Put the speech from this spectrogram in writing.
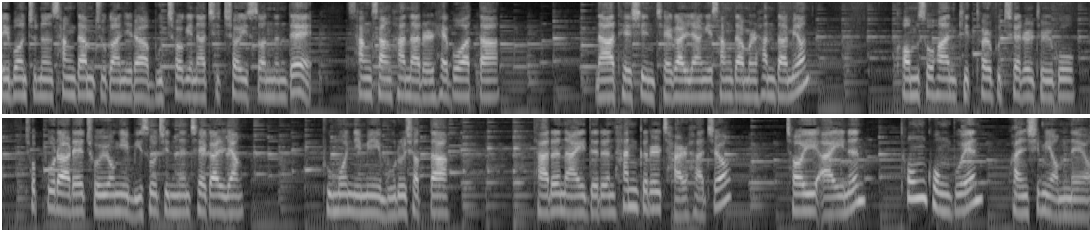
이번 주는 상담 주간이라 무척이나 지쳐 있었는데 상상 하나를 해보았다. 나 대신 제갈량이 상담을 한다면? 검소한 깃털 부채를 들고 촛불 아래 조용히 미소 짓는 제갈량. 부모님이 물으셨다. 다른 아이들은 한글을 잘 하죠? 저희 아이는 통 공부엔 관심이 없네요.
